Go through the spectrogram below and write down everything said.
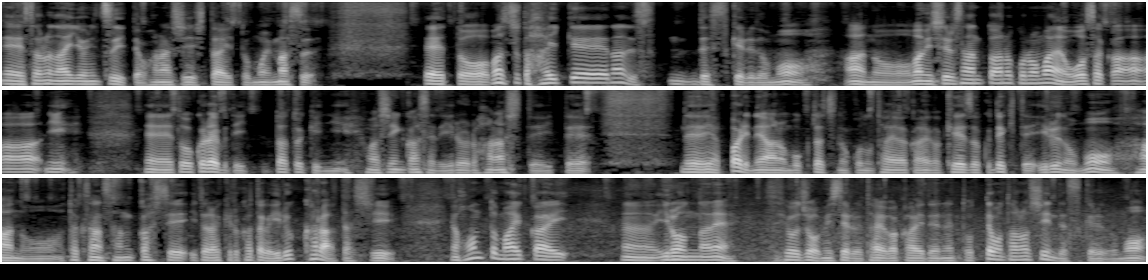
えーその内容についてお話ししたいと思います。えっ、と、まずちょっと背景なんです、ですけれども、あの、まあ、ミシェルさんとあの、この前大阪に、えートークライブで行った時に、まあ、新幹線でいろいろ話していて、で、やっぱりね、あの、僕たちのこの対話会が継続できているのも、あの、たくさん参加していただける方がいるからだし、いや、ほんと毎回、うん、いろんなね、表情を見せる対話会でね、とっても楽しいんですけれども、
